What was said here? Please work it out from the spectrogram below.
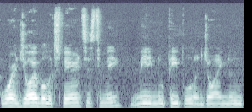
were enjoyable experiences to me, meeting new people, enjoying new,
